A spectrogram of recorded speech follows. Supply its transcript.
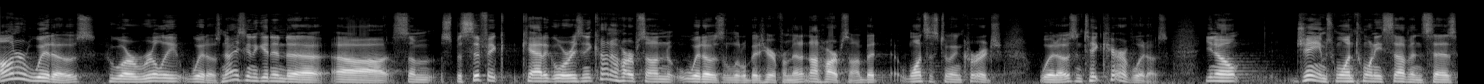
honor widows who are really widows. Now he's going to get into uh, some specific categories, and he kind of harps on widows a little bit here for a minute. Not harps on, but wants us to encourage widows and take care of widows. You know, James 1:27 says,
